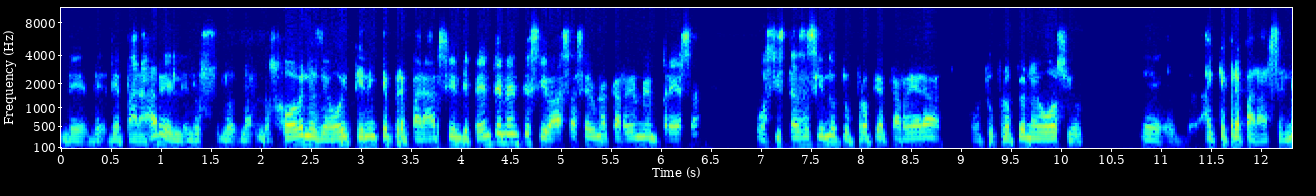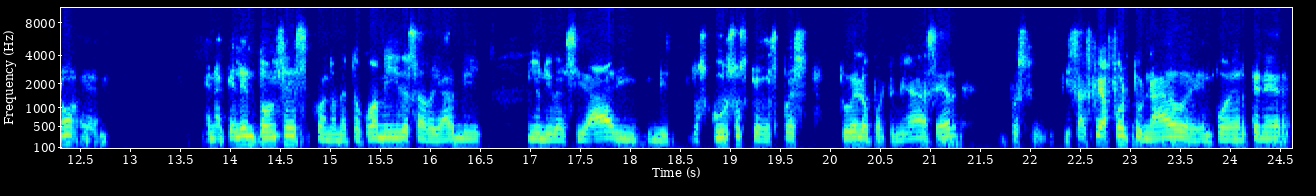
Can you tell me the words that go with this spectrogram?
de, parar. los, jóvenes de hoy tienen que prepararse independientemente si vas a hacer una carrera en una empresa o si estás haciendo tu propia carrera o tu propio negocio. Eh, hay que prepararse, ¿no? Eh, en aquel entonces, cuando me tocó a mí desarrollar mi, mi universidad y, los cursos que después tuve la oportunidad de hacer, pues quizás fui afortunado en poder tener,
